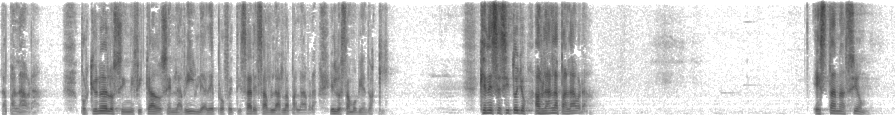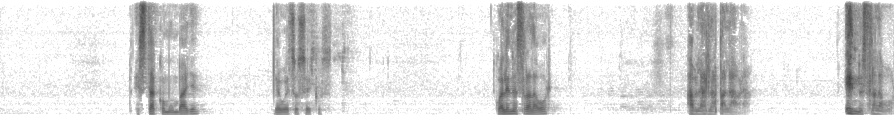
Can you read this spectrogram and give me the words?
la palabra. Porque uno de los significados en la Biblia de profetizar es hablar la palabra. Y lo estamos viendo aquí. ¿Qué necesito yo? Hablar la palabra. Esta nación está como un valle de huesos secos. ¿Cuál es nuestra labor? Hablar la palabra. Es nuestra labor.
